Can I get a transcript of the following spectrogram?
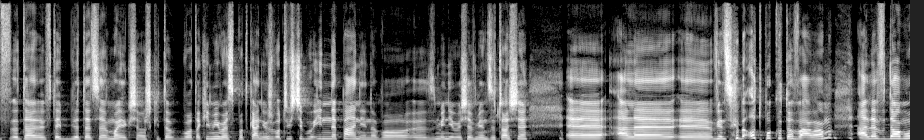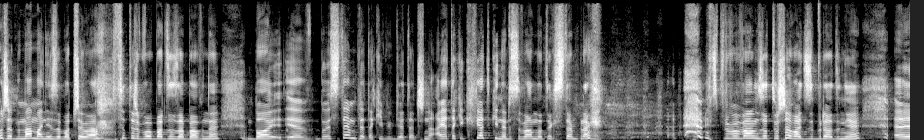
w, te, w tej bibliotece moje książki. To było takie miłe spotkanie. Już oczywiście inne panie, no bo e, zmieniły się w międzyczasie, e, ale e, więc chyba odpokutowałam, ale w domu, żeby mama nie zobaczyła. To też było bardzo zabawne, bo były stemple takie biblioteczne, a ja takie kwiatki narysowałam na tych stemplach. Więc próbowałam zatuszować zbrodnię, e,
